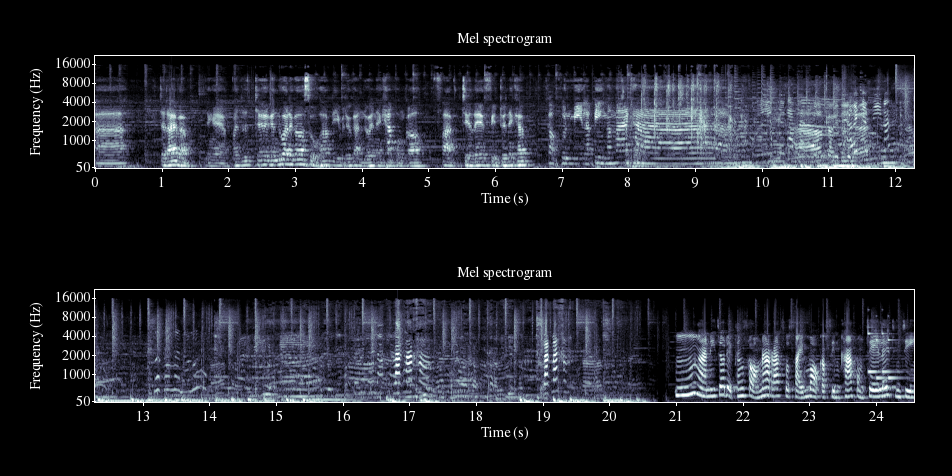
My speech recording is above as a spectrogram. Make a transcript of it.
อ่าจะได้แบบยังไงอะมาเจอกันด้วยแล้วก็สุขภาพดีไปด้วยกันด้วยนะครับ ผมก็ฝากเจเล่ฟิตด้วยนะครับ ขอบคุณมีนและปิงมากๆค่ะครับกลับดีนะรักนะคะรักนะคะ อืมงานนี้เจ้าเด็กทั้งสองน่ารักสดใสเหมาะกับสินค้าของเจเล่จริง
